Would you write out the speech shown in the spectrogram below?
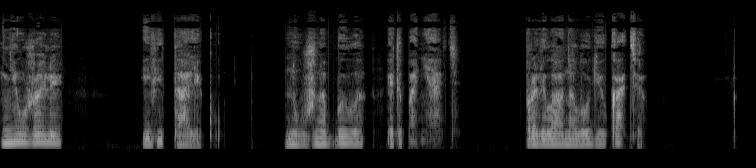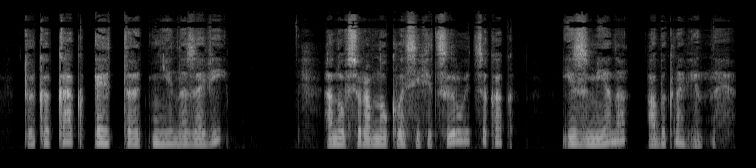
Неужели и Виталику нужно было это понять? Провела аналогию Катя. Только как это не назови, оно все равно классифицируется как измена обыкновенная.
